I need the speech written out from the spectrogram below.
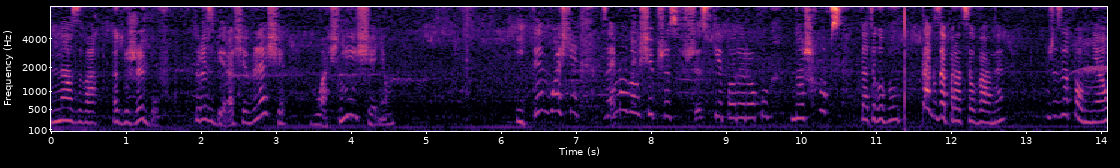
nazwa grzybów, które zbiera się w lesie właśnie jesienią. I tym właśnie zajmował się przez wszystkie pory roku nasz Hobbes. Dlatego był tak zapracowany, że zapomniał,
